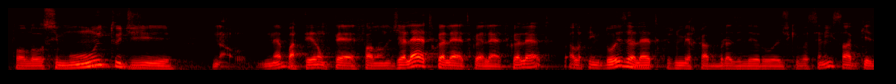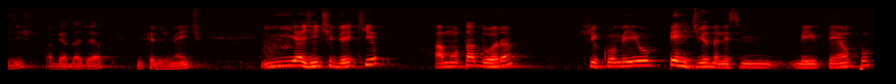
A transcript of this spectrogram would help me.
Falou-se muito de não, né, bateram pé falando de elétrico, elétrico, elétrico, elétrico. Ela tem dois elétricos no mercado brasileiro hoje que você nem sabe que existe, a verdade é essa, infelizmente. E a gente vê que a montadora ficou meio perdida nesse meio tempo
